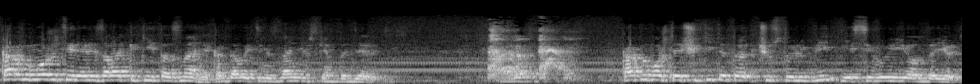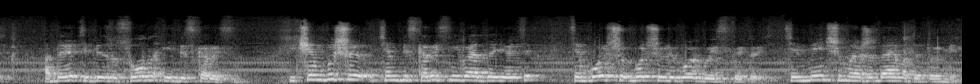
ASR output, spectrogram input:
Как вы можете реализовать какие-то знания, когда вы этими знаниями с кем-то делитесь? Как вы можете ощутить это чувство любви, если вы ее отдаете? Отдаете безусловно и бескорыстно. И чем выше, тем бескорыстнее вы отдаете, тем больше, большую любовь вы испытываете. Тем меньше мы ожидаем от этого мира.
